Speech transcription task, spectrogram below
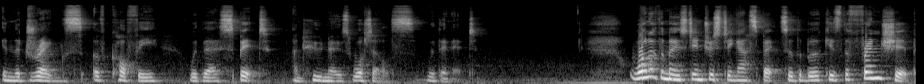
in the dregs of coffee with their spit and who knows what else within it. One of the most interesting aspects of the book is the friendship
